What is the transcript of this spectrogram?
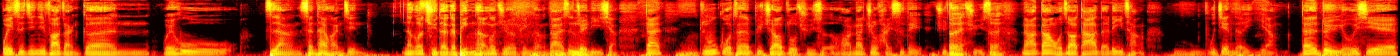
维持经济发展跟维护自然生态环境能够取得一个平衡能够。取得平衡，当然是最嗯理想。但如果真的必须要做取舍的话，那就还是得去做取舍。对，那当然我知道大家的立场嗯不见得一样，但是对于有一些，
